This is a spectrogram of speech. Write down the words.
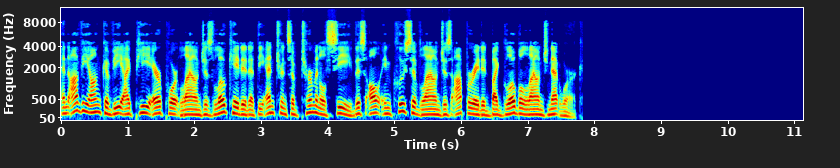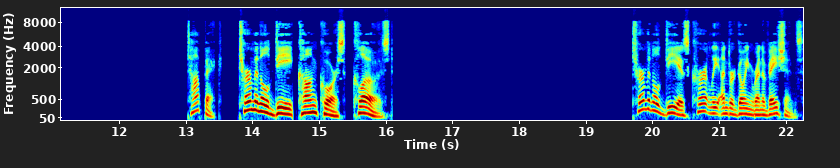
An Avianca VIP airport lounge is located at the entrance of Terminal C. This all-inclusive lounge is operated by Global Lounge Network. Terminal D concourse, closed Terminal D is currently undergoing renovations.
